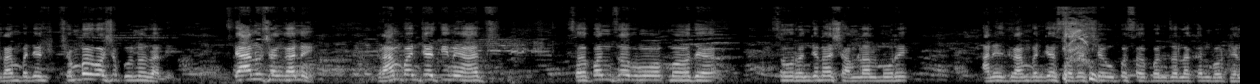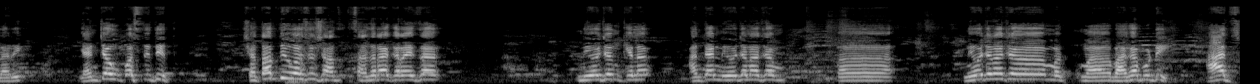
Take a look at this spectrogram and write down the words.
ग्रामपंचायत शंभर वर्ष पूर्ण झाले. त्या अनुषंगाने ग्रामपंचायतीने आज सरपंच महोदया सौ रंजना श्यामलाल मोरे आणि ग्रामपंचायत सदस्य उपसरपंच लखन भाऊ ठेलारी यांच्या उपस्थितीत शताब्दी वर्ष साजरा करायचा नियोजन केलं आणि त्या नियोजनाच्या नियोजनाच्या म- भागापोटी आज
